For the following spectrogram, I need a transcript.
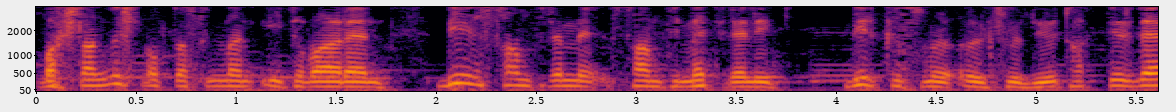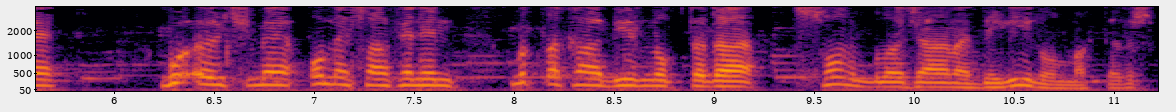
başlangıç noktasından itibaren bir santimetrelik bir kısmı ölçüldüğü takdirde bu ölçüme o mesafenin mutlaka bir noktada son bulacağına delil olmaktadır.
